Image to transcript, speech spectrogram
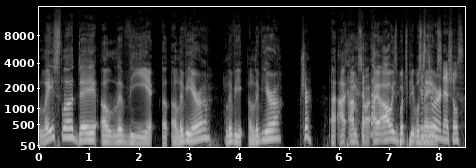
Laysla de Olivier uh, Oliviera Olivier Oliviera. Sure, I, I I'm sorry. I always butcher people's just names. Just do her initials.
